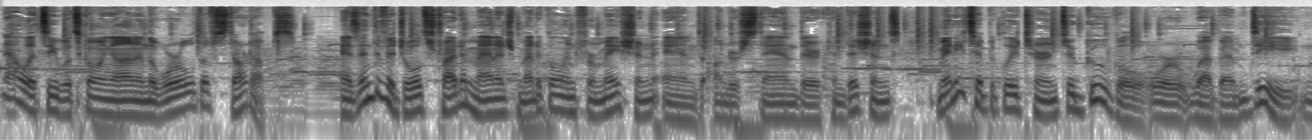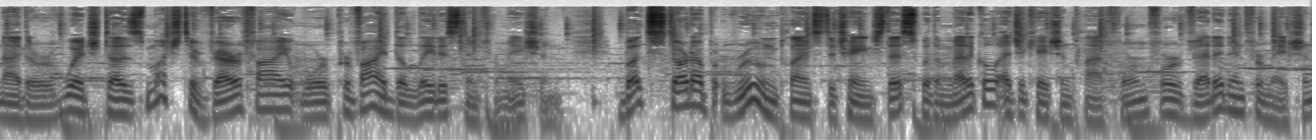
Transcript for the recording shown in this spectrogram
Now let's see what's going on in the world of startups. As individuals try to manage medical information and understand their conditions, many typically turn to Google or WebMD, neither of which does much to verify or provide the latest information. But startup Rune plans to change this with a medical education platform for vetted information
